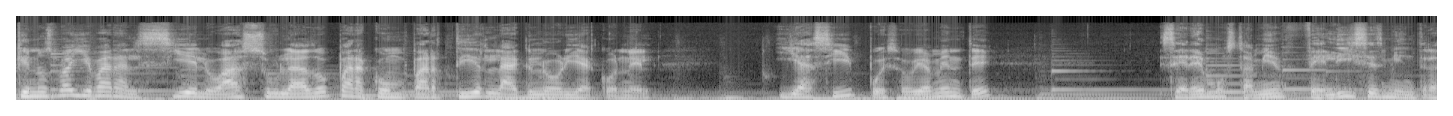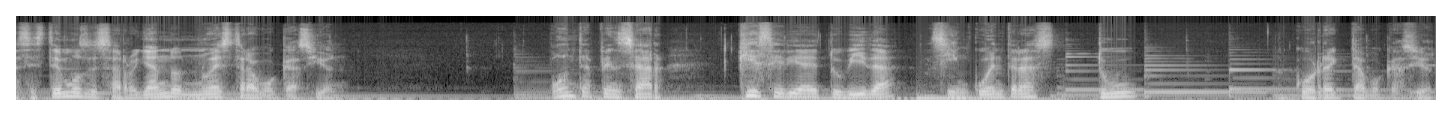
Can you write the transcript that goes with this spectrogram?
que nos va a llevar al cielo a su lado para compartir la gloria con Él. Y así, pues obviamente, seremos también felices mientras estemos desarrollando nuestra vocación. Ponte a pensar, ¿Qué sería de tu vida si encuentras tu correcta vocación?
